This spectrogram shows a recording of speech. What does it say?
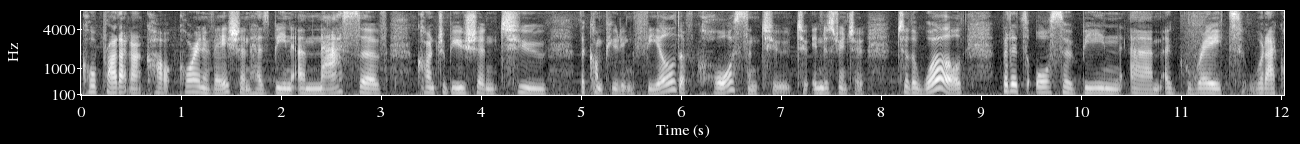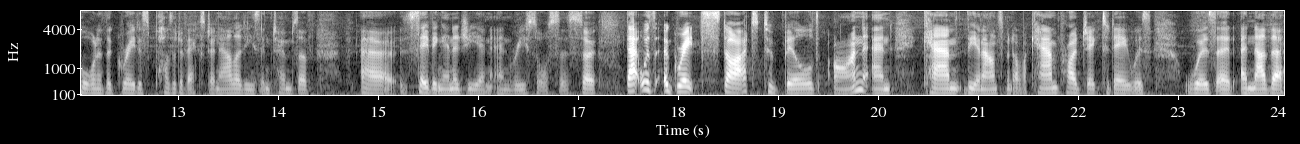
core product, and our core innovation has been a massive contribution to the computing field, of course, and to, to industry and to, to the world, but it's also been um, a great, what I call one of the greatest positive externalities in terms of uh, saving energy and, and, resources. So that was a great start to build on, and CAM, the announcement of a CAM project today was, was a, another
